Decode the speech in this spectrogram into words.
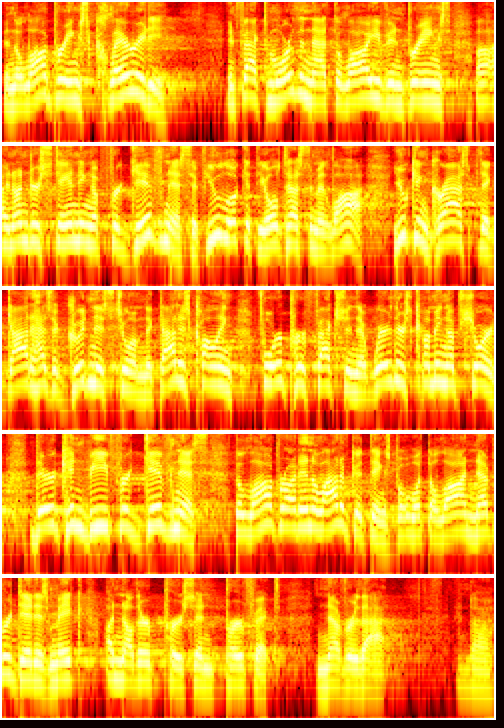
and the law brings clarity. In fact, more than that, the law even brings uh, an understanding of forgiveness. If you look at the Old Testament law, you can grasp that God has a goodness to him, that God is calling for perfection, that where there's coming up short, there can be forgiveness. The law brought in a lot of good things, but what the law never did is make another person perfect. Never that. And uh,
